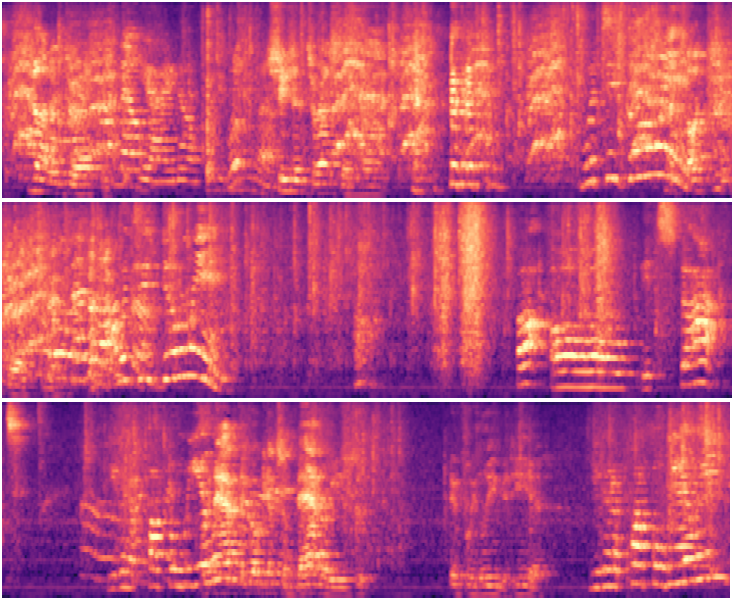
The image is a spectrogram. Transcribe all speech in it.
She's not interested. No. Yeah, I know. What's that? She's interested in that. What's it doing? She's interested. That's What's awesome. it doing? Uh-oh, it stopped. You gonna pop a wheelie? We're gonna have to go get some batteries if we leave it here. You gonna pop a wheelie?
